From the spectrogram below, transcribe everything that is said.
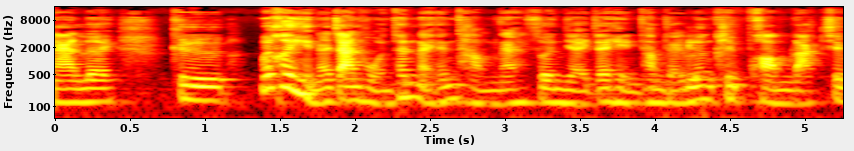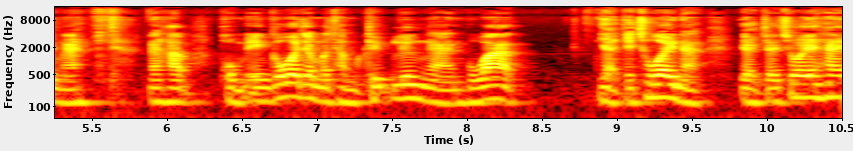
งานเลย คือไม่เคยเห็นอาจารย์โหนท่านไหนท่านทำนะส่วนใหญ่จะเห็นทำจากเรื่องคลิปความรักใช่ไหมนะครับผมเองก็ว่าจะมาทำคลิปเรื่องงาน เพราะว่าอยากจะช่วยนะ อยากจะช่วยให้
